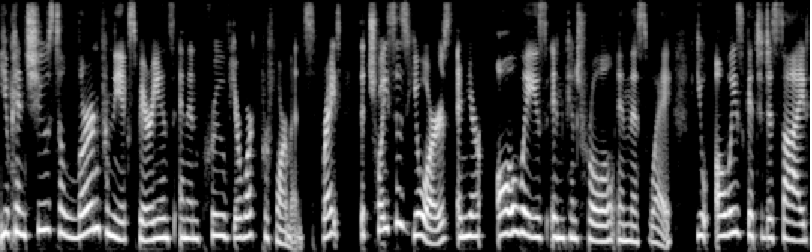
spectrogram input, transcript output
you can choose to learn from the experience and improve your work performance, right? The choice is yours, and you're always in control in this way. You always get to decide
